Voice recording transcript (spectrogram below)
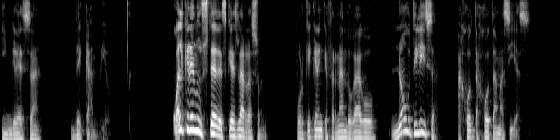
ingresa de cambio? ¿Cuál creen ustedes que es la razón? ¿Por qué creen que Fernando Gago no utiliza a JJ Macías?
